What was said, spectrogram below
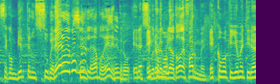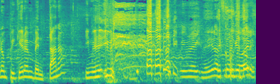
se convierte en un superhéroe, pues, Sí. weón, le da poderes, Sí. pero Era- un es superhéroe como- culiao todo deforme. Es como que yo me tirara un piquero en ventana y me, y me, y me, me dieran Es como que to-.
